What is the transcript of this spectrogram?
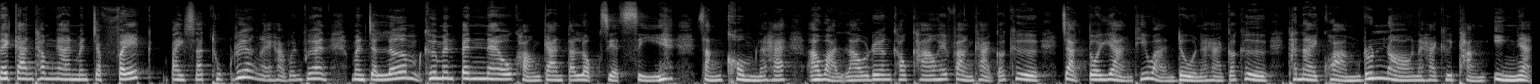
ในการทำงานมันจะเฟก ไปซะทุกเรื่องเลยค่ะเพื่อนๆ มันจะเริ่มคือมันเป็นแนวของการตลกเสียดสีสังคมนะคะอาหวานเล่าเรื่องคร่าวๆให้ฟังค่ะก็คือ จากตัวอย่างที่หวานดูนะคะก็คือทนายความรุ่นน้องนะคะคือถังอิงเนี่ย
